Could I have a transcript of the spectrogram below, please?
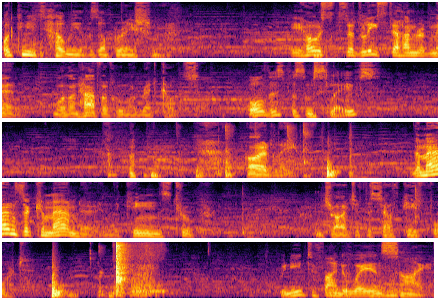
What can you tell me of his operation? He hosts at least a hundred men, more than half of whom are redcoats. All this for some slaves? Hardly. The man's a commander in King's troop, in charge of the Southgate Fort. We need to find a way inside.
